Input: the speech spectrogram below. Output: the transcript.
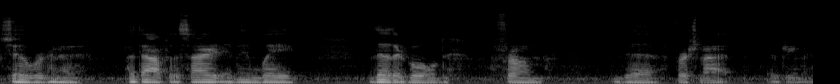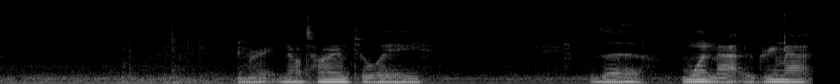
So we're gonna put that off to the side and then weigh the other gold from the first mat of Dream Mat. All right, now time to weigh the one mat of Dream Mat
